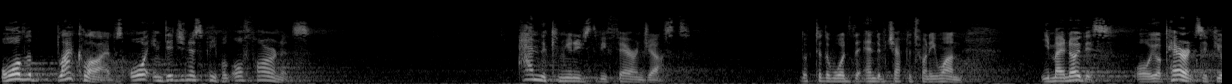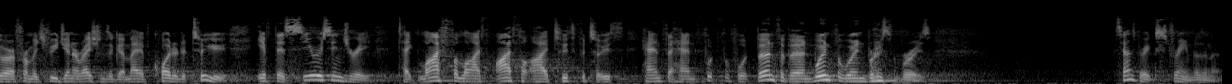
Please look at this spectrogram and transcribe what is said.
or the black lives, or indigenous people, or foreigners. And the communities to be fair and just. Look to towards the end of chapter 21. You may know this, or your parents, if you're from a few generations ago, may have quoted it to you. If there's serious injury, take life for life, eye for eye, tooth for tooth, hand for hand, foot for foot, burn for burn, wound for wound, bruise for bruise. Sounds very extreme, doesn't it?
